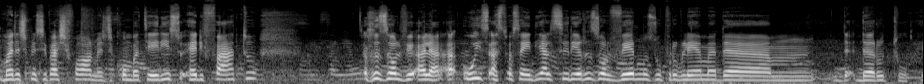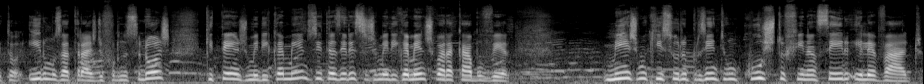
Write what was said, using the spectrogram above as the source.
uma das principais formas de combater isso é de fato resolver. Olha, a, situação ideal seria resolvermos o problema da, da, da ruptura. Então, irmos atrás de fornecedores que têm os medicamentos e trazer esses medicamentos para Cabo Verde. Mesmo que isso represente um custo financeiro elevado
